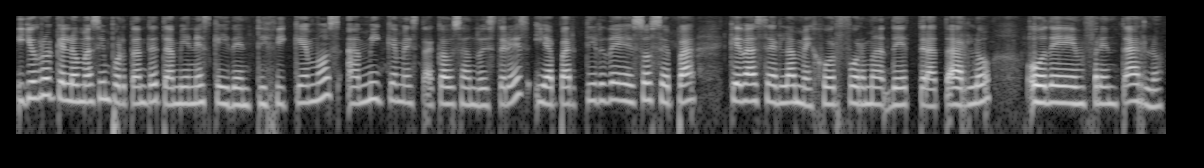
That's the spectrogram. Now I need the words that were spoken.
y yo creo que lo más importante también es que identifiquemos a mí que me está causando estrés y a partir de eso sepa qué va a ser la mejor forma de tratarlo o de enfrentarlo.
